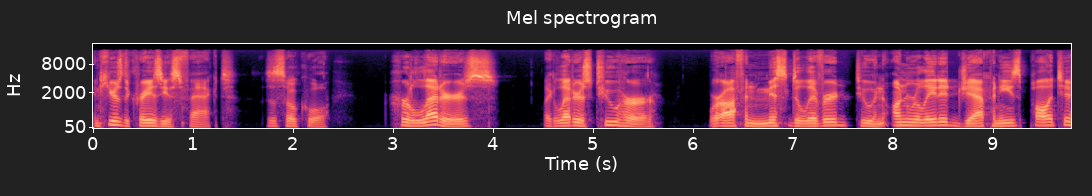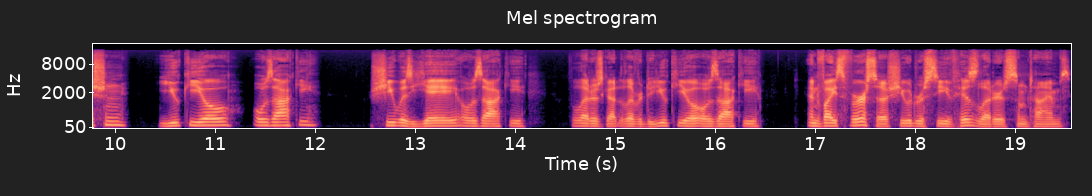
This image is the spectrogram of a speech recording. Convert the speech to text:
And here's the craziest fact this is so cool her letters, like letters to her, were often misdelivered to an unrelated Japanese politician, Yukio Ozaki. She was Yae Ozaki. The letters got delivered to Yukio Ozaki, and vice versa. She would receive his letters sometimes.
